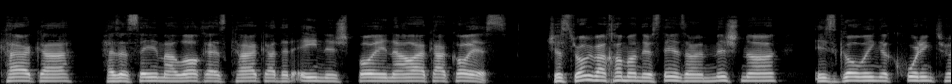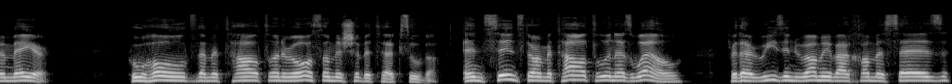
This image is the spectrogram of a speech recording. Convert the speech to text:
karka has the same halacha as karka that einish poin. Just Rami Bar understands our Mishnah is going according to a mayor, who holds that metalton are also mishabita ksuva. And since there are metaltalin as well, for that reason Rami Bar Chama says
